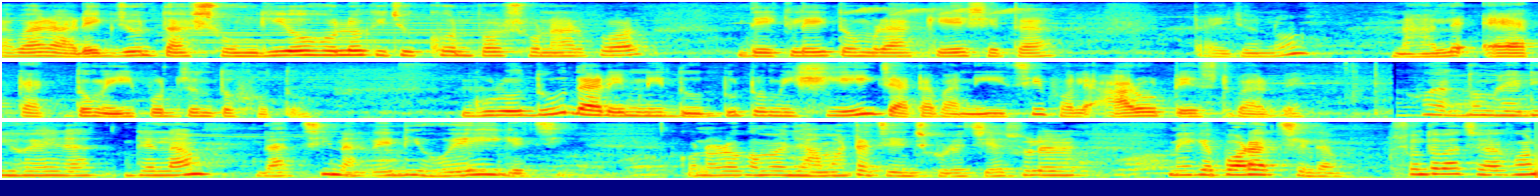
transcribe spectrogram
আবার আরেকজন তার সঙ্গীও হলো কিছুক্ষণ পর শোনার পর, দেখলেই তোমরা কে সেটা। তাই জন্য নাহলে এক একদম এই পর্যন্ত হতো। গুঁড়ো দুধ আর এমনি দুধ দুটো মিশিয়েই চাটা বানিয়েছি, ফলে আরও টেস্ট বাড়বে। দেখো, একদম রেডি হয়ে গেলাম। যাচ্ছি না রেডি হয়েই গেছি। কোনো রকমের জামাটা চেঞ্জ করেছি। আসলে মেয়েকে পড়াচ্ছিলাম। শুনতে পাচ্ছ এখন?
